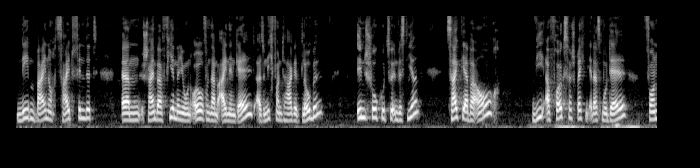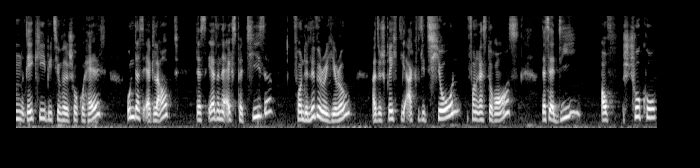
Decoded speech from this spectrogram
nebenbei noch Zeit findet, ähm, scheinbar 4 Millionen Euro von seinem eigenen Geld, also nicht von Target Global, in Schoko zu investieren. Zeigt dir aber auch, wie erfolgsversprechend er das Modell von Reiki bzw. Schoko hält und dass er glaubt, dass er seine Expertise von Delivery Hero, also sprich die Akquisition von Restaurants, dass er die auf Schoko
